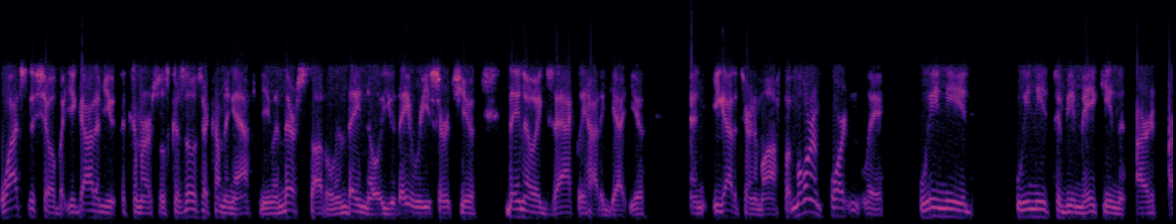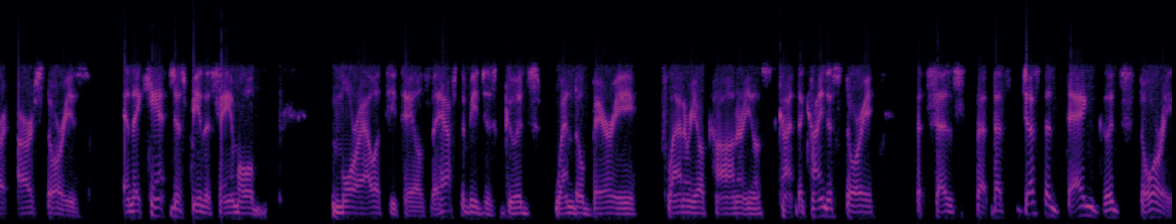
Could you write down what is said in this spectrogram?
Watch the show, but you got to mute the commercials because those are coming after you and they're subtle and they know you. They research you. They know exactly how to get you, and you got to turn them off. But more importantly, we need we need to be making our our, our stories and they can't just be the same old morality tales. They have to be just goods. Wendell Berry, Flannery O'Connor, you know, the kind of story that says that that's just a dang good story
